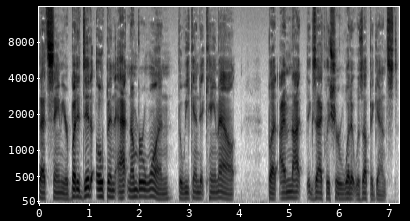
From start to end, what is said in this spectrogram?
that same year. But it did open at number one the weekend it came out but I'm not exactly sure what it was up against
